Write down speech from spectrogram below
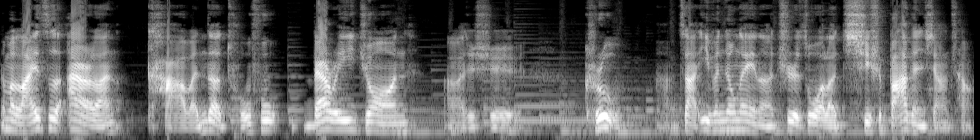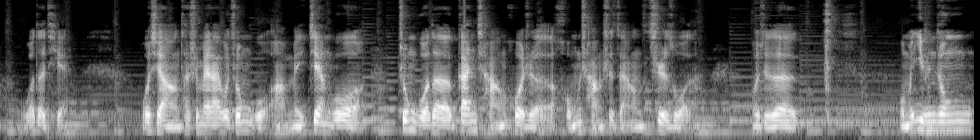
那么，来自爱尔兰卡文的屠夫 Barry John 啊，就是 Crew 啊，在一分钟内呢制作了七十八根香肠。我的天！我想他是没来过中国啊，没见过中国的干肠或者红肠是怎样制作的。我觉得我们一分钟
